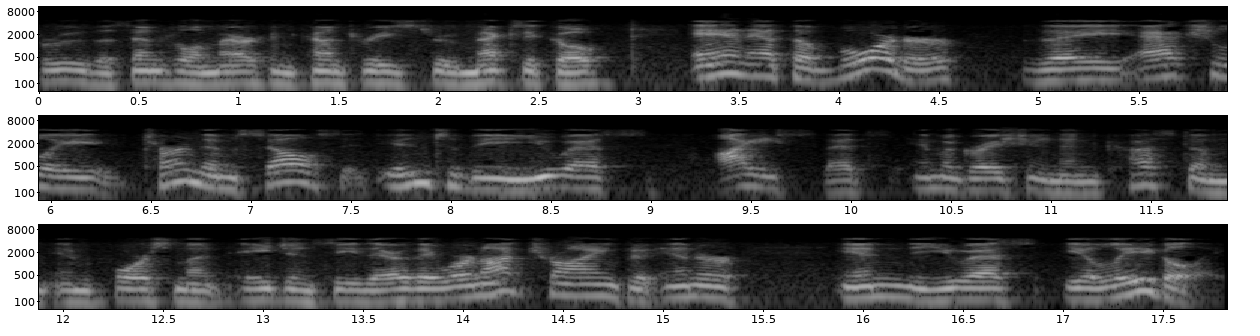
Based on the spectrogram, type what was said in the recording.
through the Central American countries through Mexico. And at the border, they actually turned themselves into the U.S. ICE, that's Immigration and Custom Enforcement Agency there. They were not trying to enter in the U.S. illegally.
